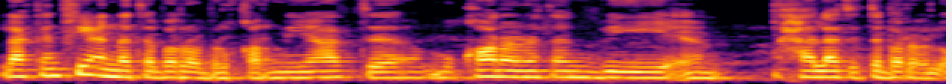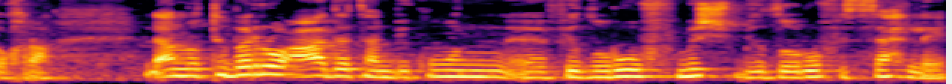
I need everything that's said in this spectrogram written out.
لكن في عنا تبرع بالقرنيات مقارنة بحالات التبرع الأخرى. لأنه التبرع عادة بيكون في ظروف مش بالظروف السهلة.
